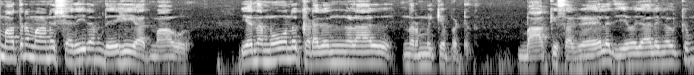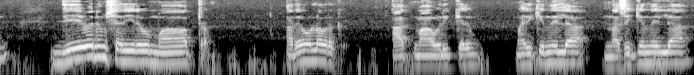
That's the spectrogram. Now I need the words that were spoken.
മാത്രമാണ് ശരീരം ദേഹി ആത്മാവ് എന്ന മൂന്ന് ഘടകങ്ങളാൽ നിർമ്മിക്കപ്പെട്ടത്. ബാക്കി സകല ജീവജാലങ്ങൾക്കും ജീവനും ശരീരവും മാത്രം. അതേ ഉള്ളവർക്ക് ആത്മാവ് ഒരിക്കലും മരിക്കുന്നില്ല നശിക്കുന്നില്ല.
